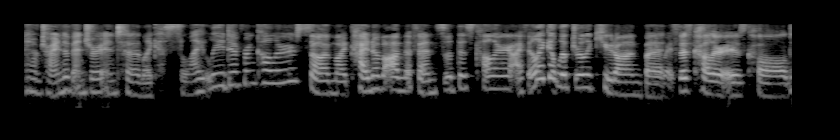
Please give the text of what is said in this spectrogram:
And I'm trying to venture into like slightly different colors. So I'm like kind of on the fence with this color. I feel like it looked really cute on, but anyways, this color is called,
